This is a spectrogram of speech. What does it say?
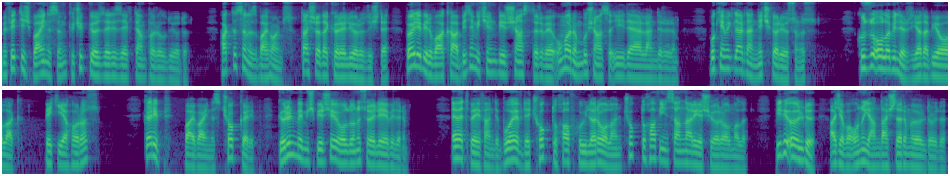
Müfettiş Baynes'ın küçük gözleri zevkten parıldıyordu. Haklısınız Bay Holmes. Taşrada köreliyoruz işte. Böyle bir vaka bizim için bir şanstır ve umarım bu şansı iyi değerlendiririm. Bu kemiklerden ne çıkarıyorsunuz? Kuzu olabilir ya da bir oğlak. Peki ya horoz? Garip Bay Baynes, çok garip. Görülmemiş bir şey olduğunu söyleyebilirim. Evet beyefendi, bu evde çok tuhaf huyları olan çok tuhaf insanlar yaşıyor olmalı. Biri öldü. Acaba onu yandaşları mı öldürdü?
